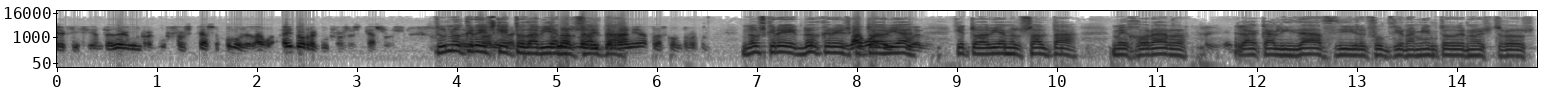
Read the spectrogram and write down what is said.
eficiente de un recurso escaso como el agua. Hay dos recursos escasos. ¿Tú no crees que todavía nos falta... ¿No, crees, no crees que todavía, que todavía nos falta mejorar la calidad y el funcionamiento de nuestros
